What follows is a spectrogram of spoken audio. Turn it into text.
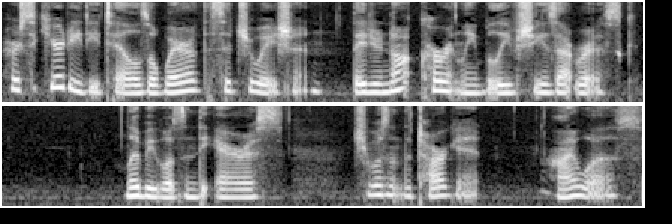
Her security detail is aware of the situation. They do not currently believe she is at risk. Libby wasn't the heiress. She wasn't the target. I was.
